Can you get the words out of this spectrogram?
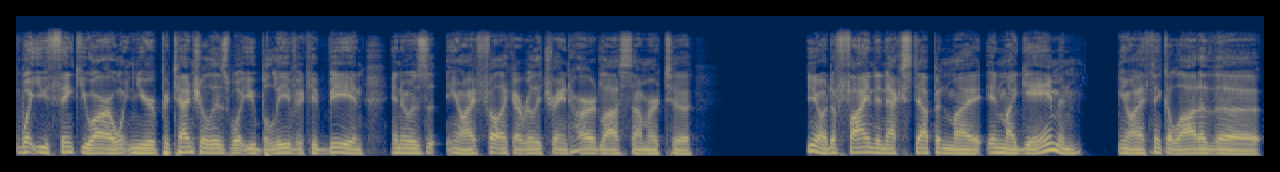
what you think you are when your potential is what you believe it could be and and it was you know I felt like I really trained hard last summer to you know to find a next step in my in my game and you know I think a lot of the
